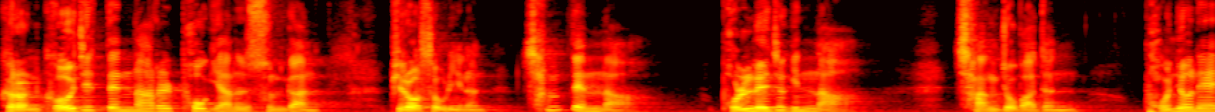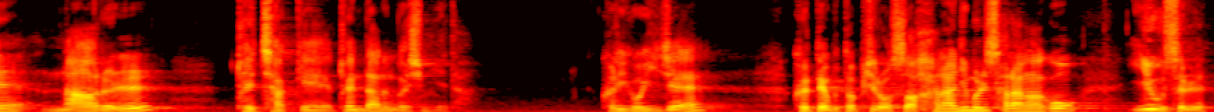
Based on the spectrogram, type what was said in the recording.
그런 거짓된 나를 포기하는 순간 비로소 우리는 참된 나, 본래적인 나, 창조받은 본연의 나를 되찾게 된다는 것입니다. 그리고 이제 그때부터 비로소 하나님을 사랑하고 이웃을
